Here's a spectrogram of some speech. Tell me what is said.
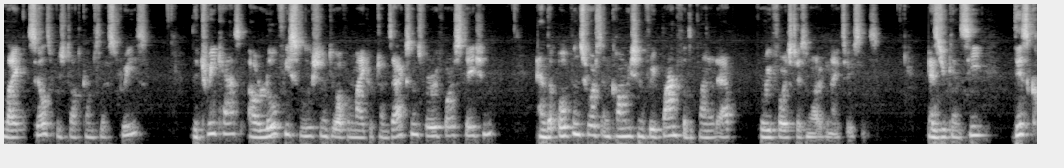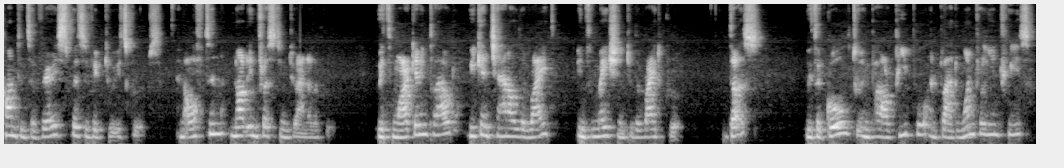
like salesforce.com slash trees, the TreeCast, our low-fee solution to offer microtransactions for reforestation, and the open source and commission-free Plant for the Planet app for reforestation organizations. As you can see, these contents are very specific to its groups, and often not interesting to another group. With Marketing Cloud, we can channel the right information to the right group. Thus, with a goal to empower people and plant 1 trillion trees,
